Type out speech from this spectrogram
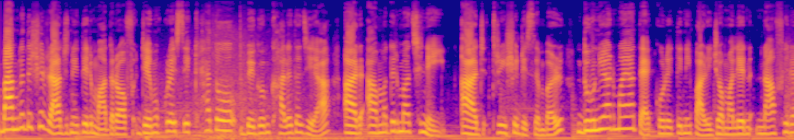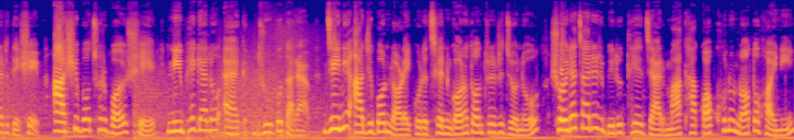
বাংলাদেশের রাজনীতির মাদার অফ ডেমোক্রেসি খ্যাত বেগম খালেদা জিয়া আর আমাদের মাঝে নেই। আজ ত্রিশে ডিসেম্বর দুনিয়ার মায়া ত্যাগ করে তিনি পাড়ি জমালেন না ফেরার দেশে। আশি বছর বয়সে নিভে গেল এক ধ্রুবতারা, যিনি আজীবন লড়াই করেছেন গণতন্ত্রের জন্য। স্বৈরাচারের বিরুদ্ধে যার মাথা কখনো নত হয়নি,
